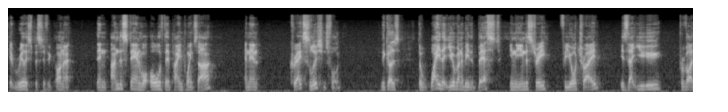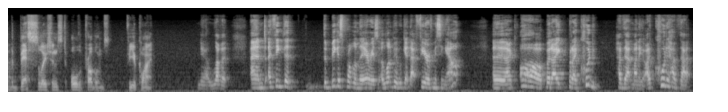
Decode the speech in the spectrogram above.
get really specific on it, then understand what all of their pain points are, and then create solutions for them. Because the way that you're going to be the best in the industry for your trade is that you provide the best solutions to all the problems for your client. Yeah, love it. And I think that the biggest problem there is a lot of people get that fear of missing out. And they're like, oh, but I but I could have that money. I could have that.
